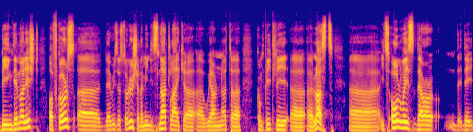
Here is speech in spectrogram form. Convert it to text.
being demolished, of course, there is a solution. I mean, it's not like we are not completely lost. it's always, there are, they, they,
